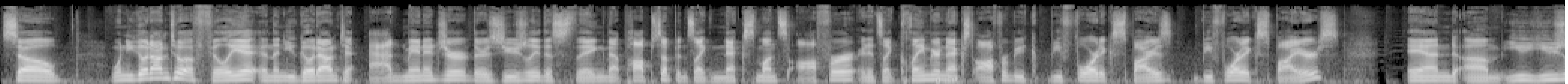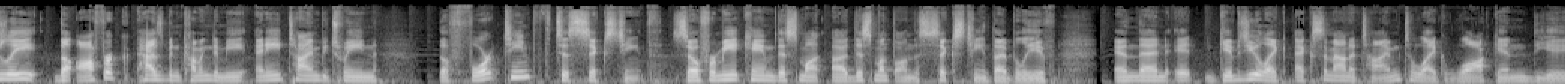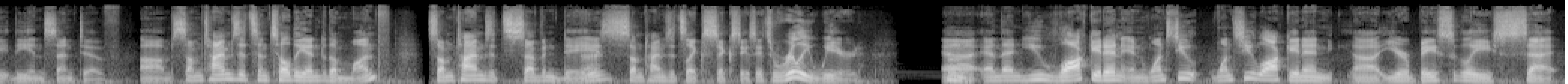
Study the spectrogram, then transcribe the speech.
So when you go down to affiliate and then you go down to ad manager there's usually this thing that pops up And it's like next month's offer and it's like claim your next offer be- before it expires before it expires and um, you usually the offer has been coming to me anytime between the 14th to 16th. So for me, it came this month. Uh, this month on the 16th, I believe, and then it gives you like X amount of time to like lock in the the incentive. Um, sometimes it's until the end of the month. Sometimes it's seven days. Sometimes it's like six days. It's really weird. Uh, and then you lock it in, and once you once you lock it in, uh, you're basically set.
